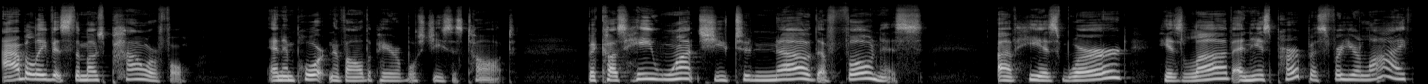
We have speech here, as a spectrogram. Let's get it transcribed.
I believe it's the most powerful and important of all the parables Jesus taught because He wants you to know the fullness of His Word, His love, and His purpose for your life.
